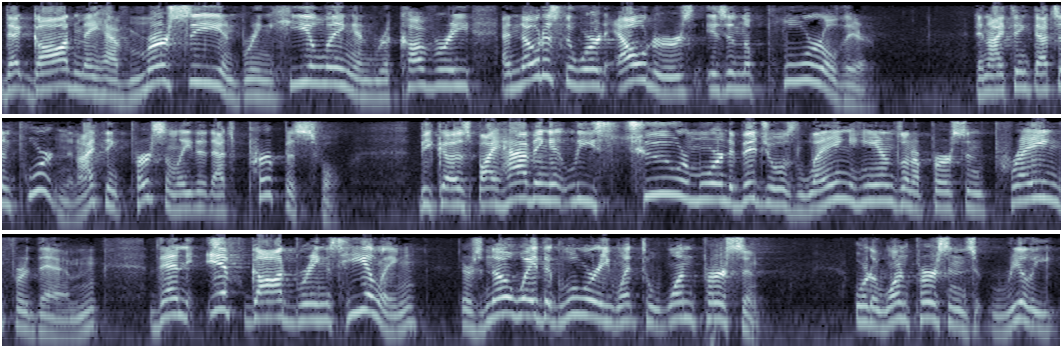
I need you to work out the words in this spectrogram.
that God may have mercy and bring healing and recovery. And notice the word elders is in the plural there. And I think that's important. And I think personally that that's purposeful. Because by having at least two or more individuals laying hands on a person, praying for them, then if God brings healing, there's no way the glory went to one person or to one person's really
